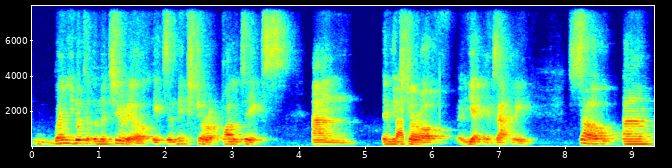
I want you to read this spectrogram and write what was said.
When you look at the material, it's a mixture of politics and a mixture of yeah, exactly. So um,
